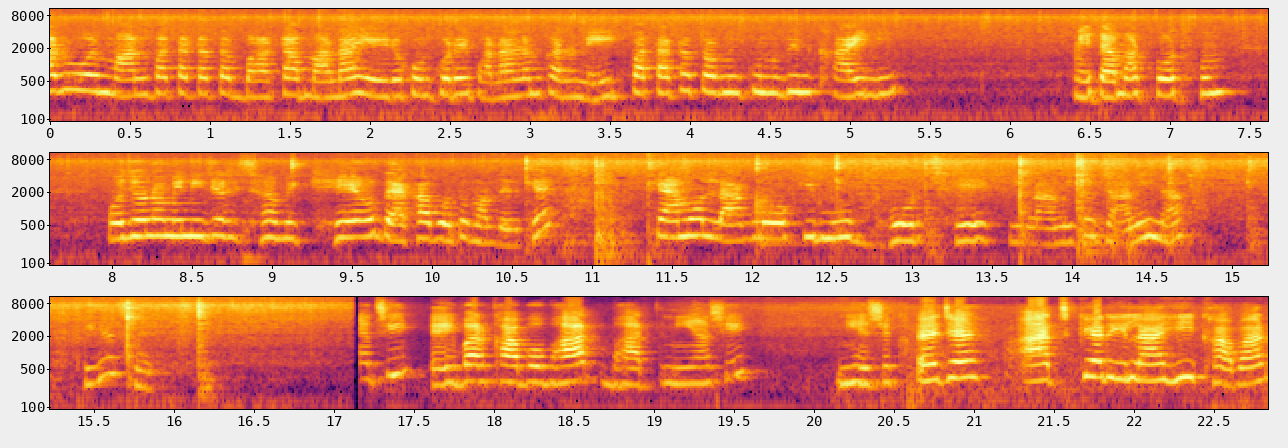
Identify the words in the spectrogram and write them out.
আরও ওই মান পাতাটা, তো বাটা বানাই এইরকম করেই বানালাম, কারণ এই পাতাটা তো আমি কোনোদিন খাইনি। এটা আমার প্রথম। ওই জন্য আমি নিজের আমি খেয়েও দেখাবো তোমাদেরকে, কেমন লাগল কি মুখ ভরছে কি না, আমি তো জানি না। ঠিক আছে? আছি, এইবার খাব ভাত ভাত নিয়ে আসি, নিয়ে এসে এই যে আজকের ইলাহি খাবার,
